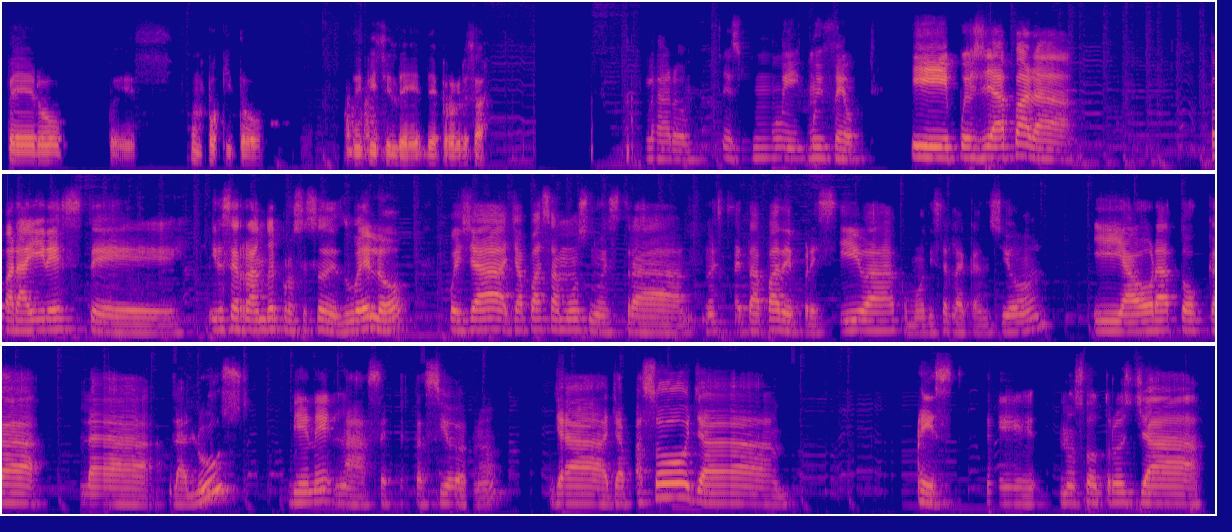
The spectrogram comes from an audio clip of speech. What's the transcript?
pero pues un poquito difícil de progresar. Claro, es muy, muy feo. Y pues ya para, para ir, este, ir cerrando el proceso de duelo, pues ya, ya pasamos nuestra, nuestra etapa depresiva, como dice la canción, y ahora toca la, la luz, viene la aceptación, ¿no? Ya, ya pasó, ya este, nosotros ya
